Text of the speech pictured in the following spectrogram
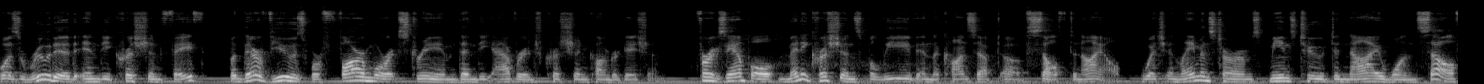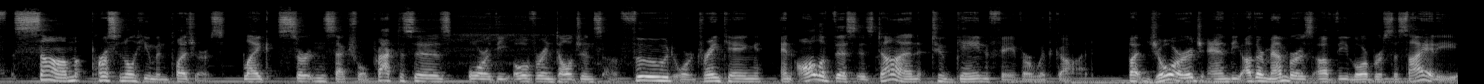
was rooted in the Christian faith, but their views were far more extreme than the average Christian congregation. For example, many Christians believe in the concept of self denial, which in layman's terms means to deny oneself some personal human pleasures, like certain sexual practices or the overindulgence of food or drinking, and all of this is done to gain favor with God. But George and the other members of the Lorber Society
